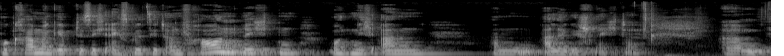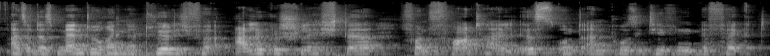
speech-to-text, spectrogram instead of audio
Programme gibt, die sich explizit an Frauen richten und nicht an, an alle Geschlechter. Ähm, also das Mentoring natürlich für alle Geschlechter von Vorteil ist und einen positiven Effekt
